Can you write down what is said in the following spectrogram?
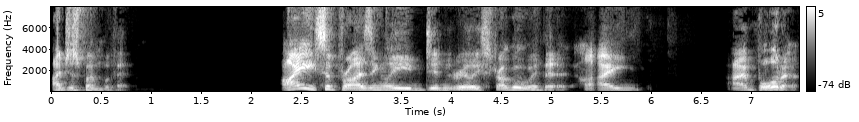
I just went with it. I surprisingly didn't really struggle with it. I I bought it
